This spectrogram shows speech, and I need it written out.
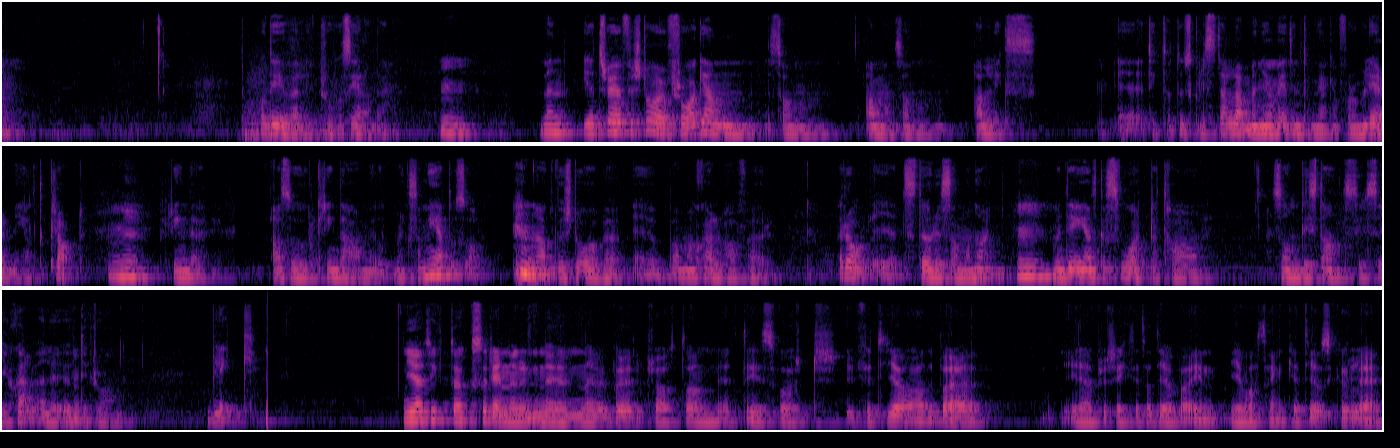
Och det är väldigt provocerande. Mm. Men jag tror jag förstår frågan som, ja, men som Alex eh, tyckte att du skulle ställa men jag Mm. vet inte om jag kan formulera mig helt klart kring det. Alltså kring det här med uppmärksamhet och så. att förstå eh, vad man själv har för roll i ett större sammanhang. Mm. Men det är ganska svårt att ha sån distans till sig själv eller utifrån blick. Jag tyckte också det när, när, när vi började prata om det. att Det är svårt. För att jag hade bara i det här projektet hade jag bara i åtanke att jag skulle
